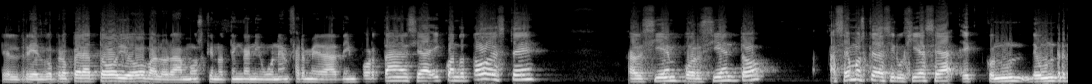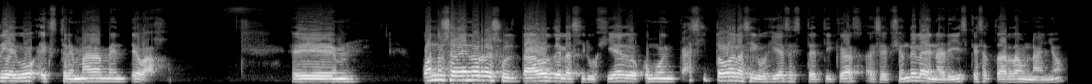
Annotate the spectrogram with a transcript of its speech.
riesgo preoperatorio, valoramos que no tenga ninguna enfermedad de importancia y cuando todo esté al 100%, hacemos que la cirugía sea un, de un riesgo extremadamente bajo. Eh, ¿Cuándo se ven los resultados de la cirugía? Como en casi todas las cirugías estéticas, a excepción de la de nariz, que esa tarda un año,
